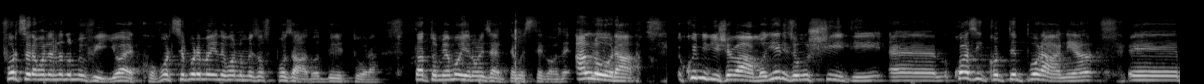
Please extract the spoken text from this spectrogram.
Forse da quando è nato mio figlio, ecco, forse pure meglio di quando mi sono sposato addirittura. Tanto mia moglie non le sente queste cose. Allora, quindi dicevamo, ieri sono usciti eh, quasi in contemporanea eh,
